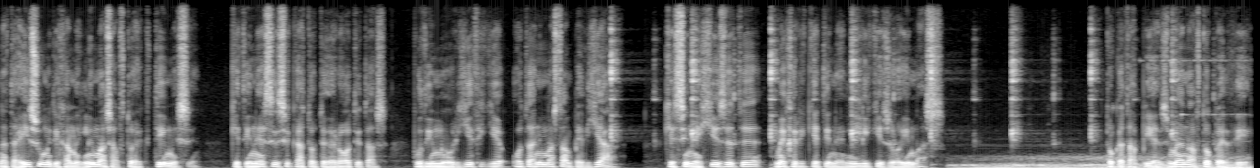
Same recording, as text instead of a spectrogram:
να ταΐσουμε τη χαμηλή μας αυτοεκτίμηση, και την αίσθηση κατωτερότητας που δημιουργήθηκε όταν ήμασταν παιδιά και συνεχίζεται μέχρι και την ενήλικη ζωή μας. Το καταπιεσμένο αυτό παιδί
